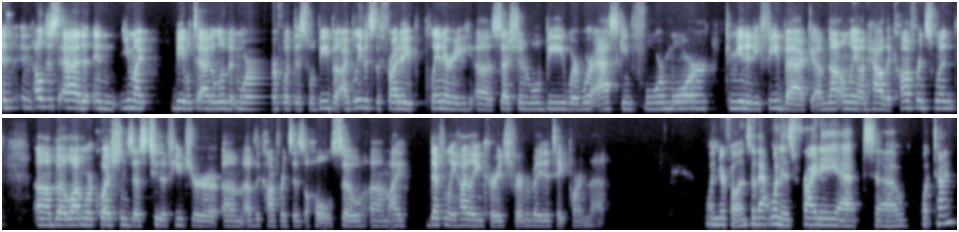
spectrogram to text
And, and I'll just add, and you might be able to add a little bit more of what this will be, but I believe it's the Friday plenary uh, session will be where we're asking for more community feedback, um, not only on how the conference went, uh, but a lot more questions as to the future um, of the conference as a whole. So um, I definitely highly encourage for everybody to take part in that. Wonderful. And so that one is Friday at uh, what time?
